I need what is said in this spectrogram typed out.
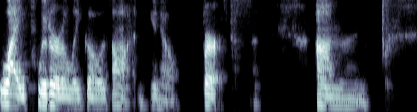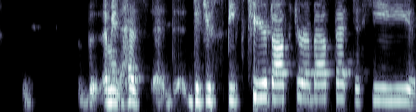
life literally goes on, you know, births. Um, I mean, has did you speak to your doctor about that? Did he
